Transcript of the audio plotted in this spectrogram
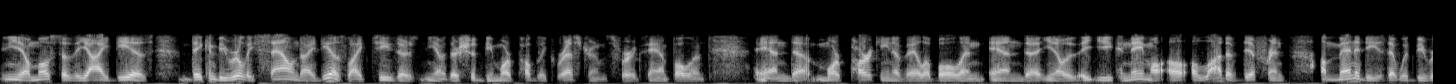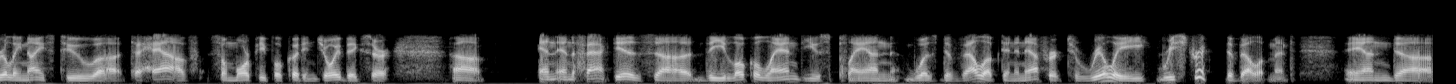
you know most of the ideas they can be really sound ideas, like gee, there's you know there should be more public restrooms, for example, and and uh, more parking available, and and uh, you know you can name a, a lot of different amenities that would be really nice to uh, to have, so more people could enjoy Big Sur. Uh, and, and the fact is, uh, the local land use plan was developed in an effort to really restrict development. And uh,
